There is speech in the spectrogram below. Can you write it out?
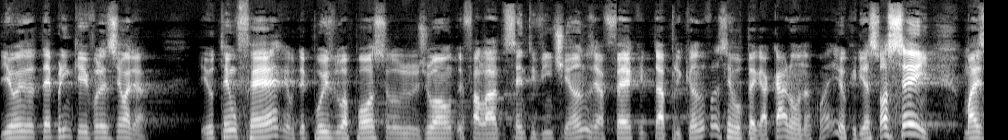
E eu até brinquei, falei assim: Olha, eu tenho fé, eu, depois do apóstolo João ter falado 120 anos, é a fé que ele está aplicando, eu falei assim, vou pegar carona com ele, eu queria só 100, mas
